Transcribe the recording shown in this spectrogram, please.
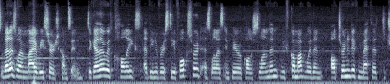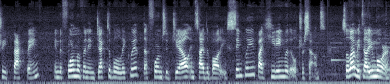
So that is where my research comes in. Together with colleagues at the University of Oxford as well as Imperial College London, we've come up with an alternative method to treat back pain in the form of an injectable liquid that forms a gel inside the body simply by heating with ultrasound. So let me tell you more.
